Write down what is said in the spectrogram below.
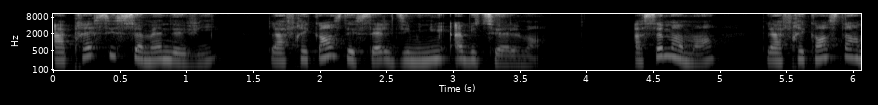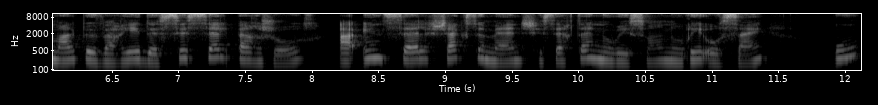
Après six semaines de vie, la fréquence des selles diminue habituellement. À ce moment, la fréquence normale peut varier de 6 selles par jour à une selle chaque semaine chez certains nourrissons nourris au sein ou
